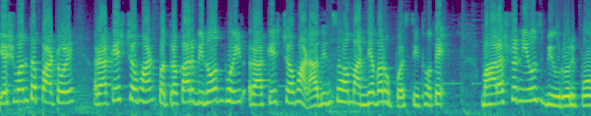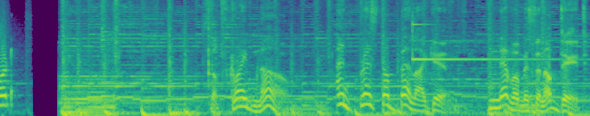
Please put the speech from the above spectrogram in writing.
यशवंत पाटोळे राकेश चव्हाण पत्रकार विनोद भोईर राकेश चव्हाण आदींसह मान्यवर उपस्थित होते. Maharashtra news bureau report. Subscribe now and press the bell icon never miss an update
